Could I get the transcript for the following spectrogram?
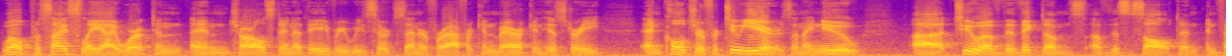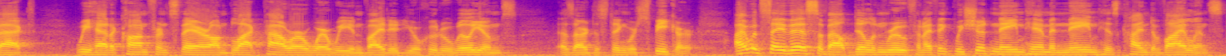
Well, precisely. I worked in, in Charleston at the Avery Research Center for African American History and Culture for two years, and I knew uh, two of the victims of this assault. And in fact, we had a conference there on Black Power where we invited Yohuru Williams as our distinguished speaker. I would say this about Dylann Roof, and I think we should name him and name his kind of violence.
